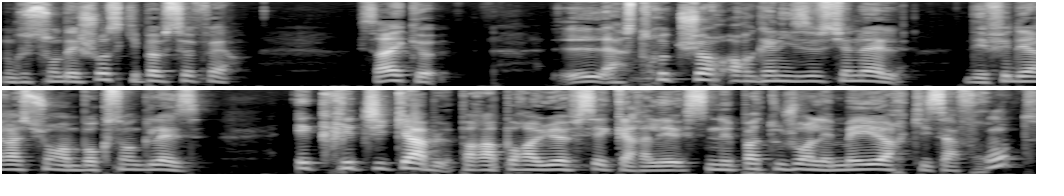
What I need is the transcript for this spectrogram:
Donc ce sont des choses qui peuvent se faire. C'est vrai que la structure organisationnelle des fédérations en boxe anglaise est critiquable par rapport à l'UFC car ce n'est pas toujours les meilleurs qui s'affrontent.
